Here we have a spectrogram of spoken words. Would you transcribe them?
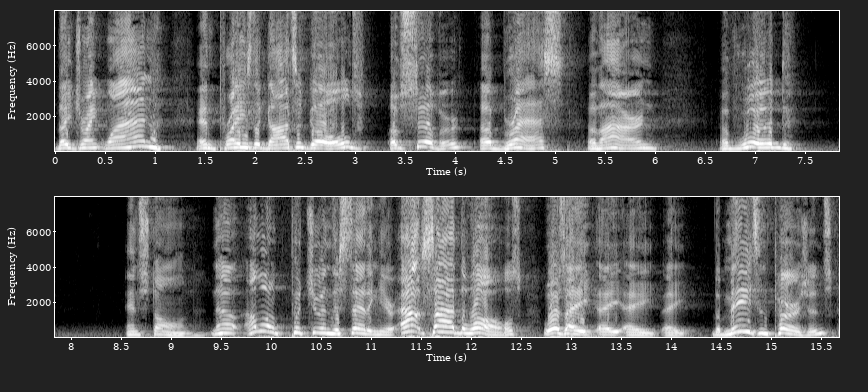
They drank wine and praised the gods of gold, of silver, of brass, of iron, of wood, and stone. Now, I want to put you in this setting here. Outside the walls was a, a, a, a the Medes and Persians,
